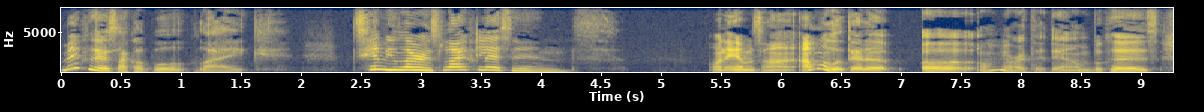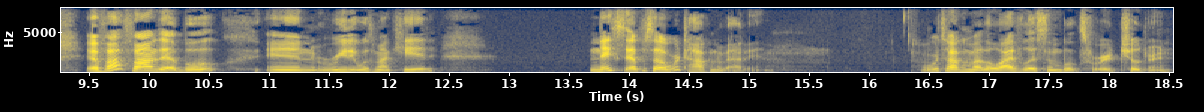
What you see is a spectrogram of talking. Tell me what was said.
maybe there's like a book like Timmy learns life lessons on Amazon. I'm gonna look that up uh I'm gonna write that down because if I find that book and read it with my kid, next episode we're talking about it. We're talking about the life lesson books for children.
